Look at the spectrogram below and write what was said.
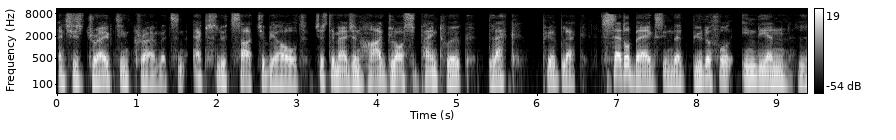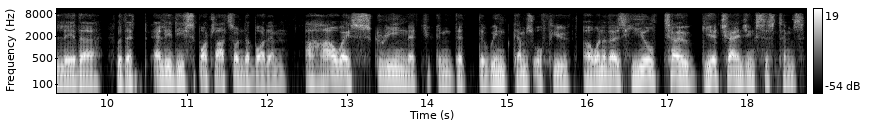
and she's draped in chrome. It's an absolute sight to behold. Just imagine high gloss paintwork, black, pure black, saddlebags in that beautiful Indian leather with the LED spotlights on the bottom a highway screen that you can that the wind comes off you. Uh, one of those heel toe gear changing systems.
